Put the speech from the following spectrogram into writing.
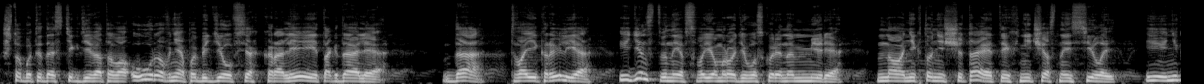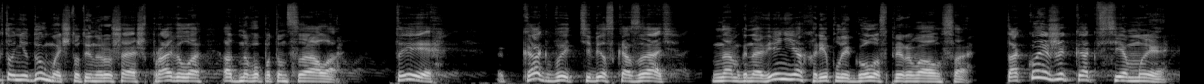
чтобы ты достиг девятого уровня, победил всех королей и так далее. Да, твои крылья – единственные в своем роде в ускоренном мире, но никто не считает их нечестной силой, и никто не думает, что ты нарушаешь правила одного потенциала. Ты... как бы тебе сказать... На мгновение хриплый голос прервался. «Такой же, как все мы.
